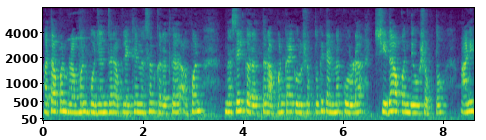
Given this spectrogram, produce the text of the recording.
आता आपण ब्राह्मण भोजन जर आपल्या इथे नसन करत तर आपण नसेल करत तर आपण काय करू शकतो की त्यांना कोरडा शिदा आपण देऊ शकतो. आणि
